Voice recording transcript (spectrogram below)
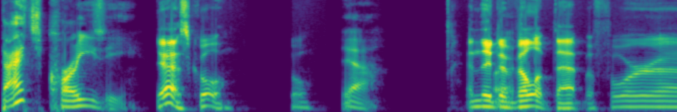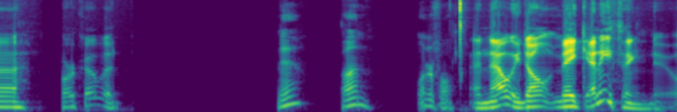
That's crazy. Yeah, it's cool. Cool. Yeah, And they But- developed that before uh before COVID. Yeah, fun, wonderful. And now we don't make anything new.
